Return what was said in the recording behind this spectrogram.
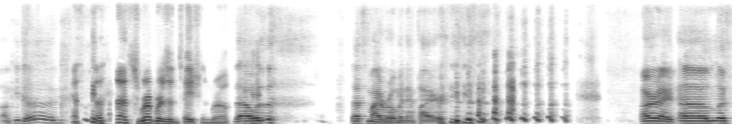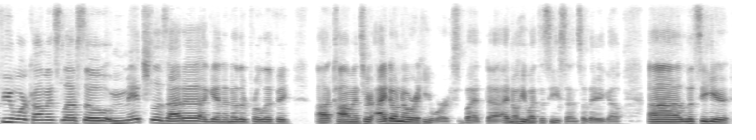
Donkey Doug. That's, that's representation, bro. That was that's my Roman Empire. All right, uh, a few more comments left. So Mitch Lazada, again, another prolific uh, commenter. I don't know where he works, but uh, I know he went to CSUN. So there you go. Uh, let's see here.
